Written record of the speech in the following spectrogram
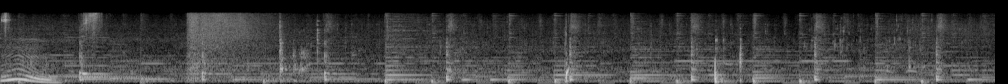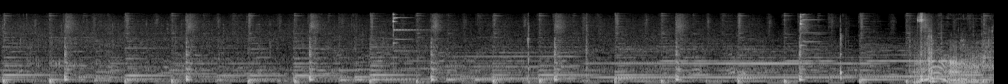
Mmm. Oh.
